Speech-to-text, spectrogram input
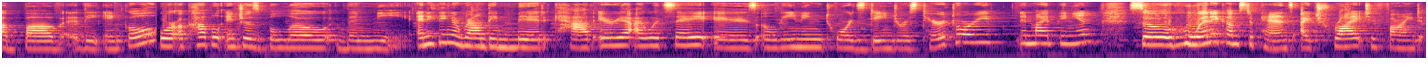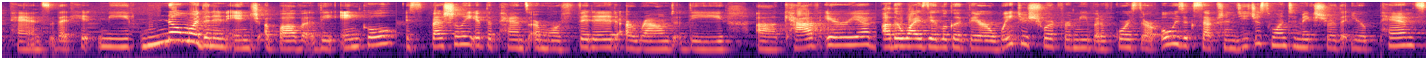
above the ankle or a couple inches below the knee. Anything around the mid calf area, I would say, is leaning towards dangerous territory in my opinion. So when it comes to pants, I try to find pants that hit me no more than an inch above the ankle, especially if the pants are more fitted around the uh, calf area. Otherwise, they look like they are way too short for me, but of course, there are always exceptions. You just want to make sure that your pants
